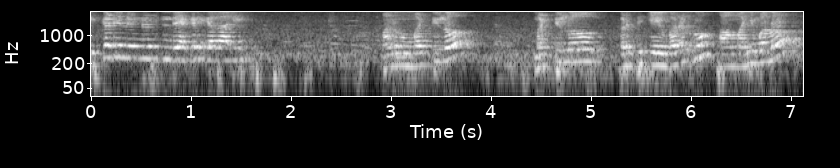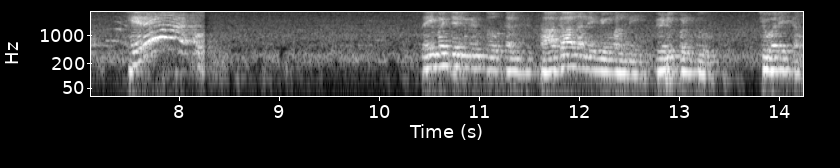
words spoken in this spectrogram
ఇక్కడే నిండి ఎక్కడికి వెళ్ళాలి? మనము మట్టిలో మట్టిలో బ్రతికే వరకు ఆ మహిమలో చేరే వరకు. దైవజనునితో కలిసి సాగాలని మిమ్మల్ని వేడుకుంటూ చివరిగా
